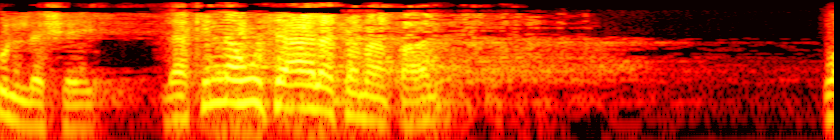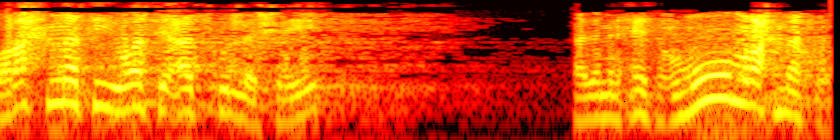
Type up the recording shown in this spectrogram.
كل شيء. لكنه تعالى كما قال ورحمتي وسعت كل شيء. هذا من حيث عموم رحمته.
